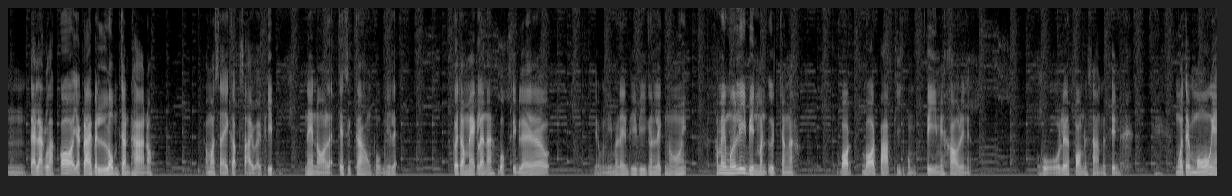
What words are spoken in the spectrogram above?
อืมแต่หลักๆก็อยากได้เป็นล่มจันทาเนาะเอามาใส่กับสายไหวพริบ แน่นอนแหละเจสิก้าของผมนี่แหละ ก็จะแม็กแล้วนะบวกสิบแล้ว เดี๋ยววันนี้มาเล่น PV กันเล็กน้อยทำไมเมอร์รี่บินมันอึดจังอะบอสบอสปราบผีผมตีไม่เข้าเลยเนี่ย โอ้โห เลือดป้อมเหลือสามเปอร์เซ็นต์มัวแต่โม้ไง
